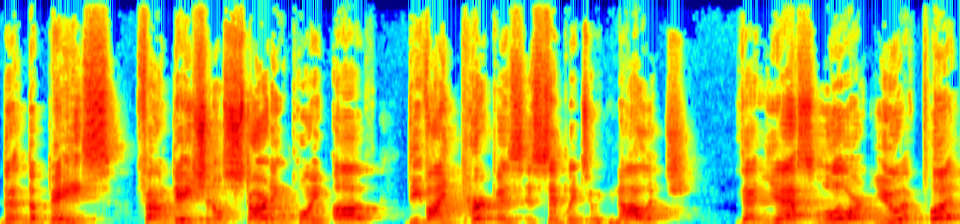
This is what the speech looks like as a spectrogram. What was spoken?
the the base foundational starting point of divine purpose is simply to acknowledge that yes, Lord, you have put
